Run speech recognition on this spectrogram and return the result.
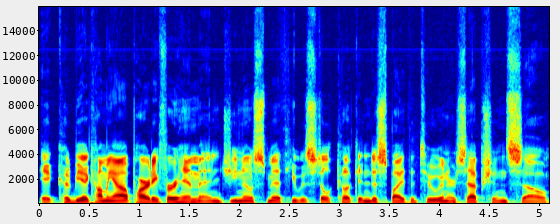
it could be a coming out party for him. And Geno Smith, he was still cooking despite the two interceptions. So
